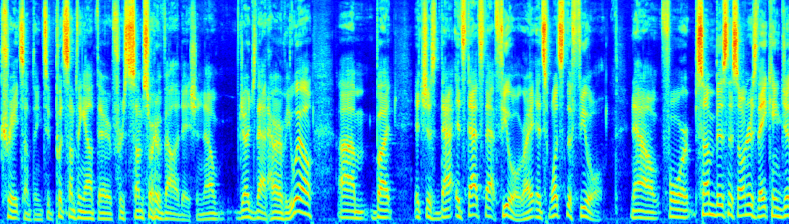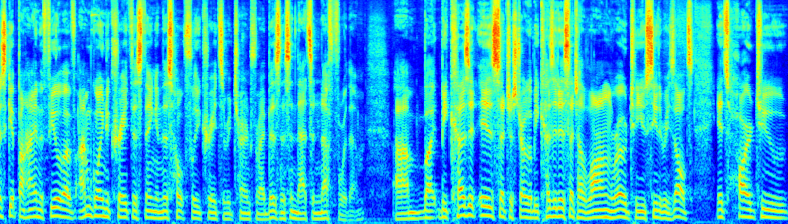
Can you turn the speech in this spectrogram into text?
create something to put something out there for some sort of validation. Now judge that however you will, um, but it's just that it's that's that fuel, right? It's what's the fuel. Now, for some business owners, they can just get behind the fuel of, I'm going to create this thing and this hopefully creates a return for my business, and that's enough for them. Um, but because it is such a struggle, because it is such a long road till you see the results, it's hard to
